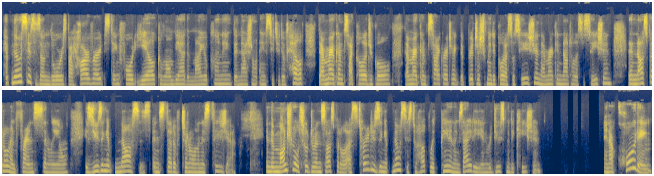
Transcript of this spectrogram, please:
Hypnosis is endorsed by Harvard, Stanford, Yale, Columbia, the Mayo Clinic, the National Institute of Health, the American Psychological, the American Psychiatric, the British Medical Association, the American Dental Association, and an hospital in France, Saint Leon, is using hypnosis instead of general anesthesia. In the Montreal Children's Hospital I started using hypnosis to help with pain and anxiety and reduce medication. And according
